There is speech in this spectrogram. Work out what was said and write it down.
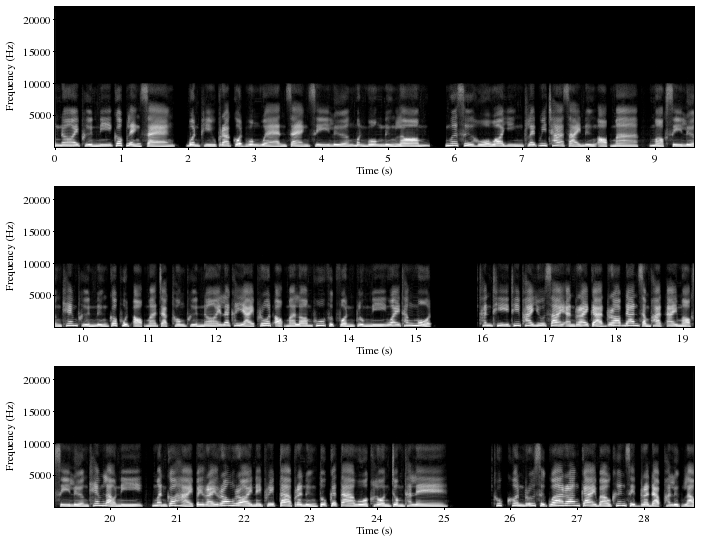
งน้อยผืนนี้ก็เปล่งแสง บนผิวปรากฏวงแหวนแสงสีเหลืองหมือนวงหนึ่งล้อม เมื่อสื่อหัววอยิงเคล็ดวิชาสายหนึ่งออกมา หมอกสีเหลืองเข้มผืนหนึ่งก็ผุดออกมาจากธงผืนน้อยและขยายพรวดออกมาล้อมผู้ฝึกฝนกลุ่มนี้ไว้ทั้งหมด ทันทีที่พายุทรายอันร้ายกาจรอบด้านสัมผัสไอหมอกสีเหลืองเข้มเหล่านี้ มันก็หายไปไร้ร่องรอยในพริบตาประหนึ่งตุ๊กตาวัวโคลนจมทะเล ทุกคนรู้สึกว่าร่างกายเบาขึ้นสิทธิ์ระดับผลึกเหล่า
